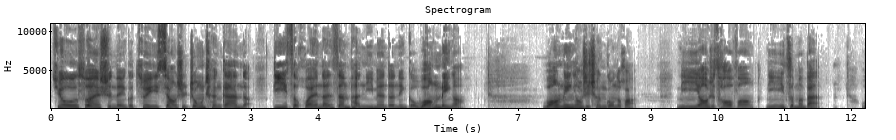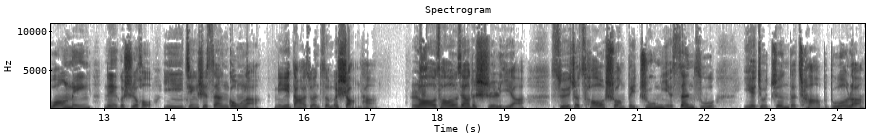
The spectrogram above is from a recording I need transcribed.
就算是那个最像是忠臣干的第一次淮南三叛里面的那个王陵啊，王陵要是成功的话，你要是曹芳，你怎么办？王林那个时候已经是三公了，你打算怎么赏他？老曹家的实力啊，随着曹爽被诛灭三族，也就真的差不多了。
